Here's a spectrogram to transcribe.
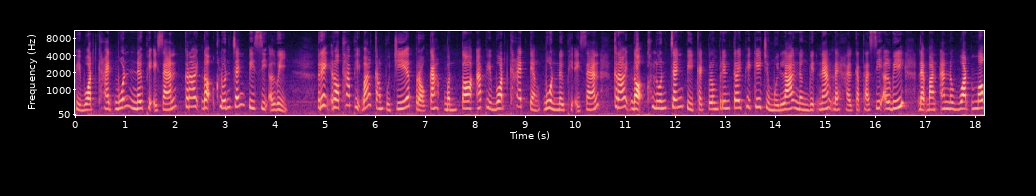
ភិវឌ្ឍខេត្ត4នៅភាគឦសានក្រោយដកខ្លួនចេញពី CLV រាជរដ្ឋាភិបាលកម្ពុជា ប្រកាសបន្តអភិវឌ្ឍខេត្តទាំង4នៅភាគឦសាន ក្រោយដកខ្លួនចេញពីកិច្ចព្រមព្រៀងត្រីភាគីជាមួយឡាវនិងវៀតណាមដែលហៅកាត់ថា CLV ដែលបានអនុវត្តមក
